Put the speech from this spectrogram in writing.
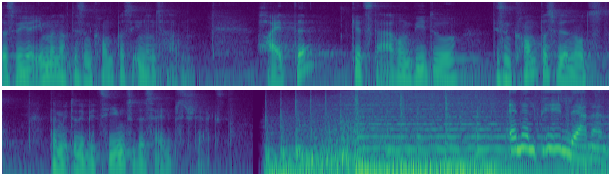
dass wir ja immer noch diesen Kompass in uns haben. Heute geht es darum, wie du diesen Kompass wieder nutzt, damit du die Beziehung zu dir selbst stärkst. NLP lernen.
